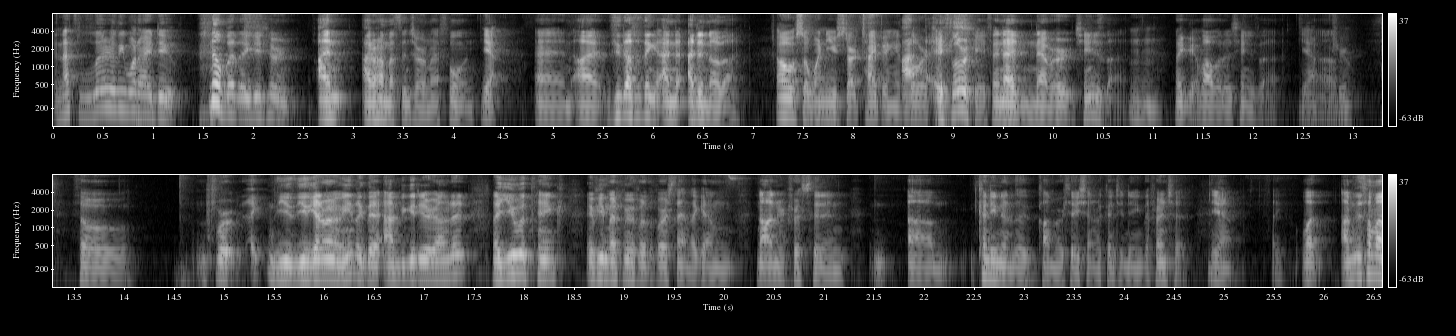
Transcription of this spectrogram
and that's literally what I do. no but like if you're I, I don't have messenger on my phone Yeah. and i see that's the thing and i didn't know that Oh, so when you start typing, it's I- lowercase. it's lowercase and i never changed that hmm like why would i change that Yeah, Um, true. So, for like, you, you get what I mean? Like the ambiguity around it. Like you would think if you met me for the first time, like I'm not interested in um, continuing the conversation or continuing the friendship. Yeah. Like what? I'm just on my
